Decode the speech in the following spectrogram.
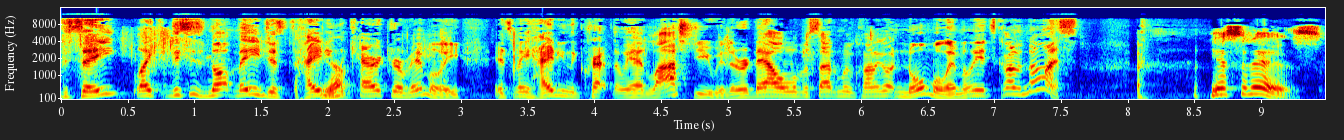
see, like, this is not me just hating Yep. the character of Emily. It's me hating the crap that we had last year with her. And now all of a sudden we've kind of got normal Emily. It's kind of nice. Yes, it is.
